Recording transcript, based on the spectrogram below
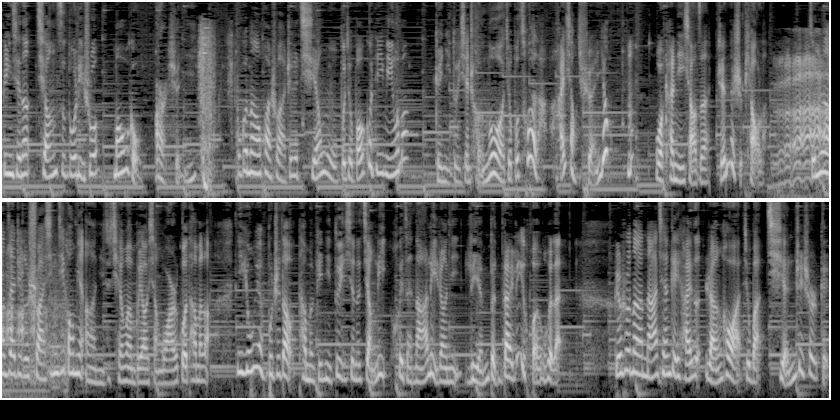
并且呢，强词夺理说猫狗二选一。不过呢，话说啊，这个前五不就包括第一名了吗？给你兑现承诺就不错了，还想全要？哼，我看你小子真的是飘了。总之呢，在这个耍心机方面啊，你就千万不要想玩过他们了。你永远不知道他们给你兑现的奖励会在哪里让你连本带利还回来。比如说呢，拿钱给孩子，然后啊就把钱这事儿给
